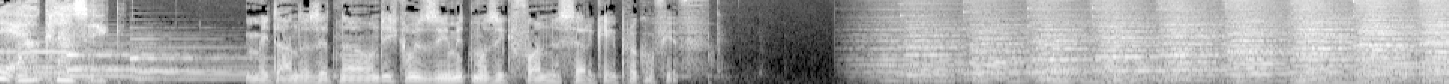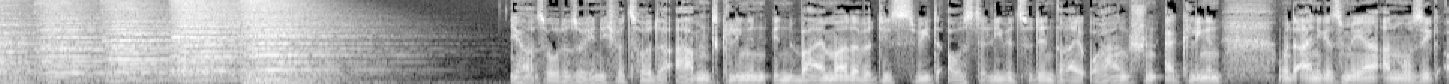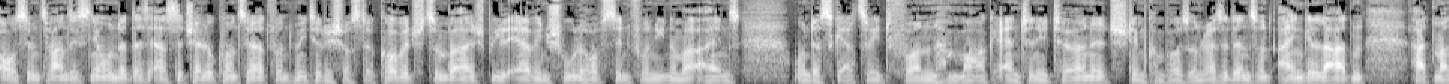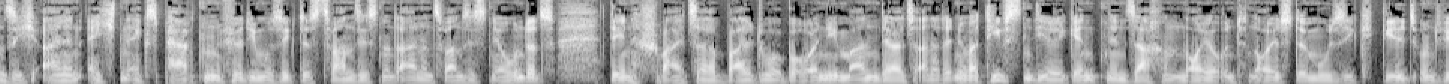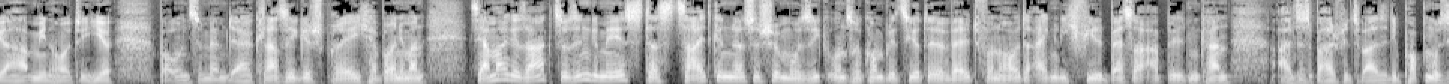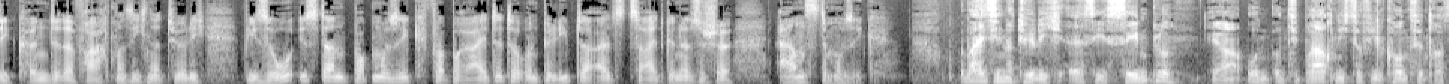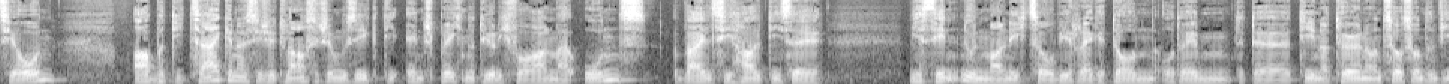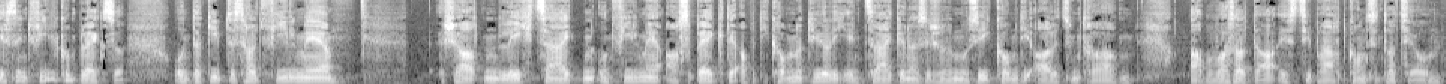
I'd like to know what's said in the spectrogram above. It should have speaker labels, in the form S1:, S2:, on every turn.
S1: MDR Klassik.
S2: Mit Ander Sittner und ich grüße Sie mit Musik von Sergei Prokofjew. So oder so ähnlich wird's heute Abend klingen in Weimar. Da wird die Suite aus der Liebe zu den drei Orangen erklingen und einiges mehr an Musik aus dem 20. Jahrhundert. Das erste Cellokonzert von Dmitri Shostakovich zum Beispiel, Erwin Schulhoff Sinfonie Nummer 1 und das Scherzoid von Mark Anthony Turnage, dem Composer in Residence. Und eingeladen hat man sich einen echten Experten für die Musik des 20. und 21. Jahrhunderts, den Schweizer Baldur Brönnimann, der als einer der innovativsten Dirigenten in Sachen neue und neueste Musik gilt. Und wir haben ihn heute hier bei uns im MDR Klassikgespräch. Herr Brönnimann, Sie haben mal gesagt, so sinngemäß, dass zeitgenössische Musik unsere komplizierte Welt von heute eigentlich viel besser abbilden kann, als es beispielsweise die Popmusik könnte. Da fragt man sich natürlich, wieso ist dann Popmusik verbreiteter und beliebter als zeitgenössische ernste Musik?
S3: Weil sie natürlich, äh, sie ist simpel, ja, und, und sie braucht nicht so viel Konzentration. Aber die zeitgenössische klassische Musik, die entspricht natürlich vor allem auch uns, weil sie halt diese, wir sind nun mal nicht so wie Reggaeton oder eben der Tina Turner und so, sondern wir sind viel komplexer. Und da gibt es halt viel mehr Schatten, Lichtseiten und viel mehr Aspekte, aber die kommen natürlich in zeitgenössischer Musik, kommen die alle zum Tragen. Aber was halt da ist, sie braucht Konzentration.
